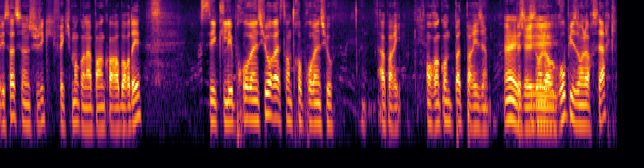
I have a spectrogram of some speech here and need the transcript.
et ça, c'est un sujet qu'effectivement qu'on n'a pas encore abordé, c'est que les provinciaux restent entre provinciaux à Paris. On rencontre pas de Parisiens. Ouais, Parce qu'ils ont leur groupe, ils ont leur cercle.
